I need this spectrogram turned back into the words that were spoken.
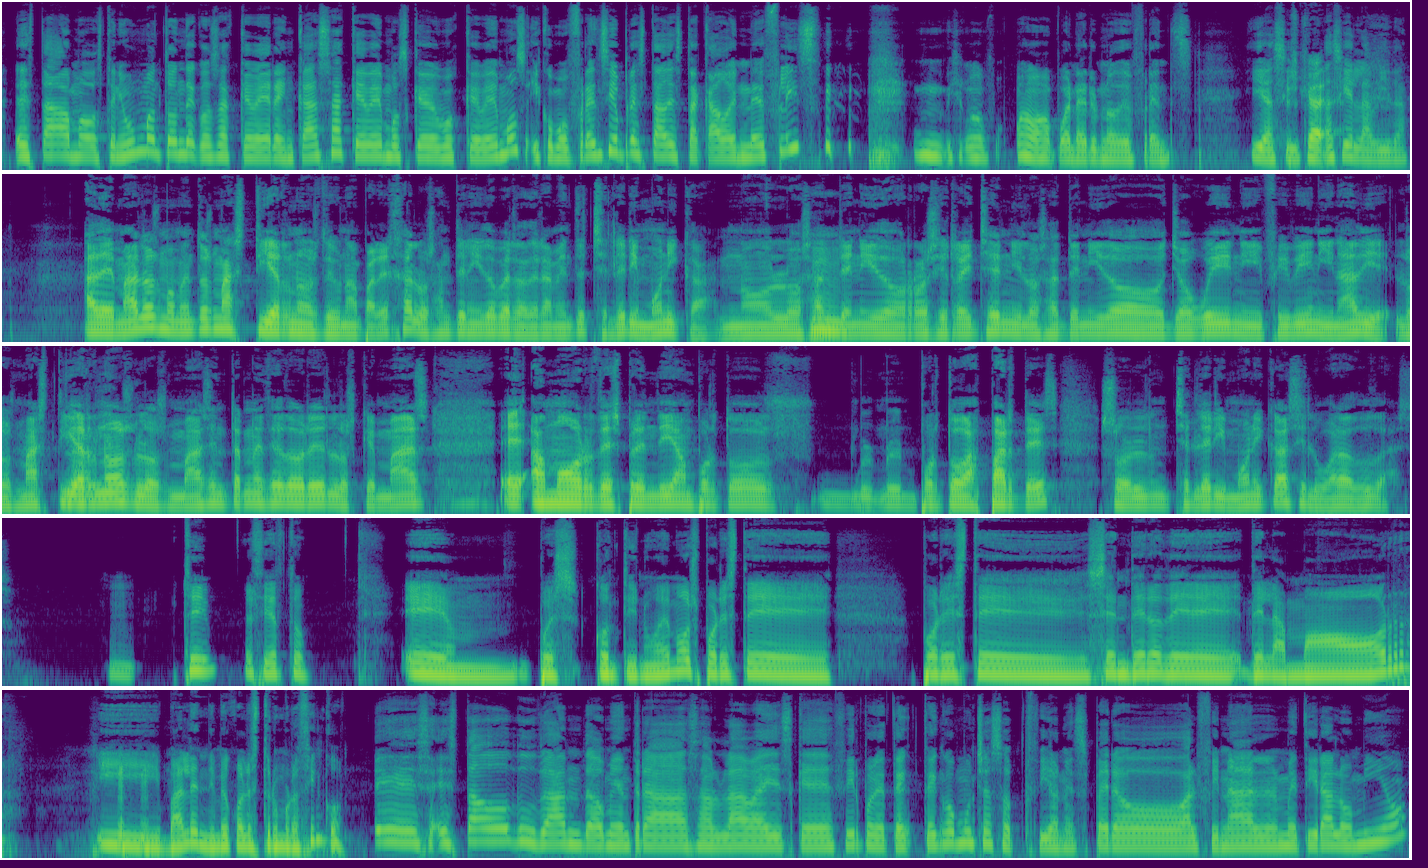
Estábamos, teníamos un montón de cosas que ver en casa, que vemos, que vemos, que vemos, y como Friends siempre está destacado en Netflix, vamos a poner uno de Friends. Y así, Es que- así es la vida. Además, los momentos más tiernos de una pareja los han tenido verdaderamente Scheller y Mónica. No los han Mm. tenido Ross y Rachel, ni los ha tenido Joey, ni Phoebe, ni nadie. Los más tiernos, los más enternecedores, los que más eh, amor desprendían por todos, por todas partes, son Scheller y Mónica, sin lugar a dudas. Mm, Sí, es cierto. Eh, pues continuemos por este por este sendero de, del amor. Y Valen, dime cuál es tu número 5. He, estado dudando mientras hablabais qué decir, porque te- tengo muchas opciones, pero al final me tira lo mío.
